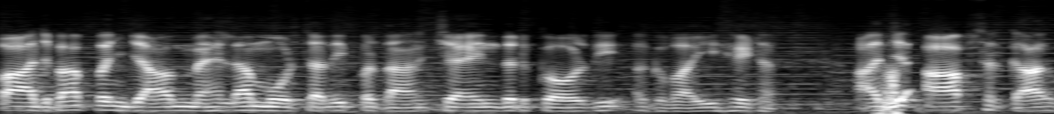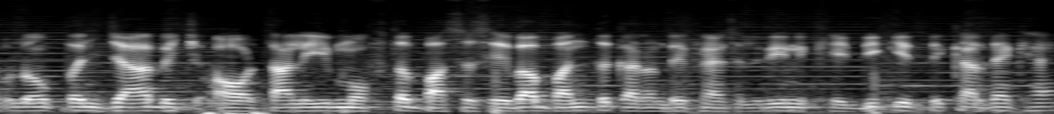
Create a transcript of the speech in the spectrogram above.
ਭਾਜਪਾ ਪੰਜਾਬ ਮਹਿਲਾ ਮੋਰਚਾ ਦੀ ਪ੍ਰਧਾਨ ਜੈਇੰਦਰ ਕੌਰ ਦੀ ਅਗਵਾਈ ਹੇਠ ਅੱਜ ਆਪ ਸਰਕਾਰ ਵੱਲੋਂ ਪੰਜਾਬ ਵਿੱਚ ਔਰਤਾਂ ਲਈ ਮੁਫਤ ਬੱਸ ਸੇਵਾ ਬੰਦ ਕਰਨ ਦੇ ਫੈਸਲੇ ਦੀ ਨਿਖੇਧੀ ਕੀਤੀ ਕਰਦਿਆਂ ਕਿਹਾ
